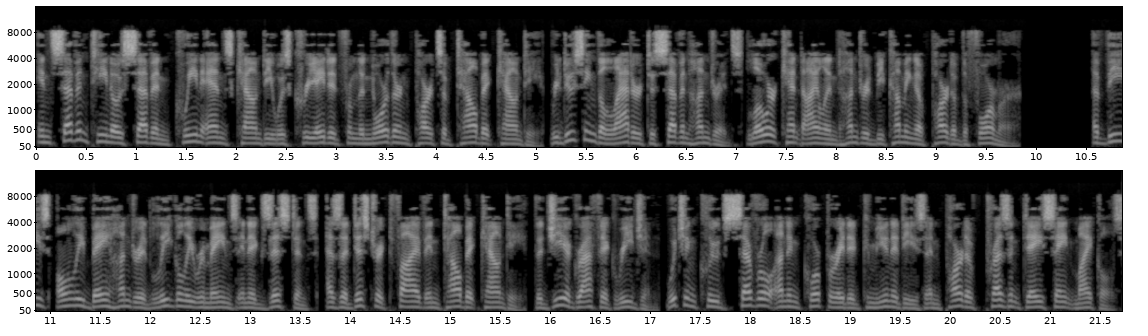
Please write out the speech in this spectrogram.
In 1707 Queen Anne's County was created from the northern parts of Talbot County, reducing the latter to seven hundreds Lower Kent Island Hundred becoming a part of the former. Of these, only Bay Hundred legally remains in existence, as a District 5 in Talbot County. The geographic region, which includes several unincorporated communities and part of present day St. Michael's,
